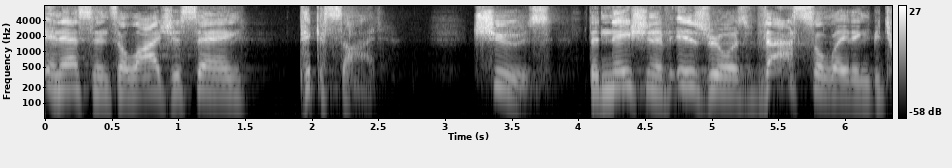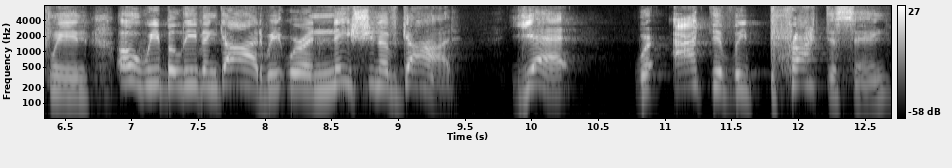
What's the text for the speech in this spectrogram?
In essence, Elijah is saying, pick a side, choose. The nation of Israel is vacillating between, oh, we believe in God, we, are a nation of God, yet we're actively practicing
